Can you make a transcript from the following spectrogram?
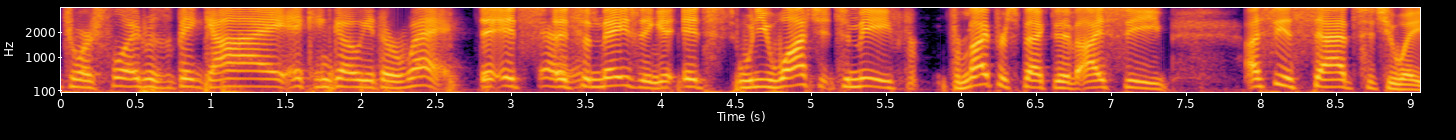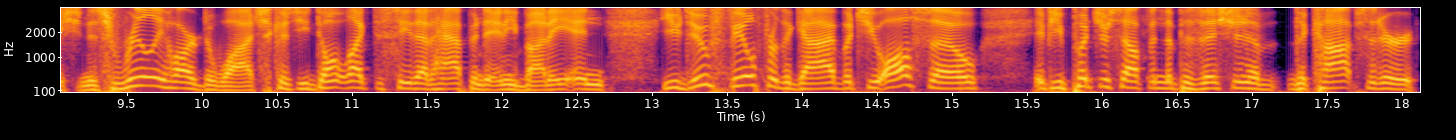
George Floyd was a big guy. It can go either way. It's Very it's amazing. It- It's when you watch it. To me, fr- from my perspective, I see. I see a sad situation. It's really hard to watch because you don't like to see that happen to anybody. And you do feel for the guy, but you also, if you put yourself in the position of the cops that are,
